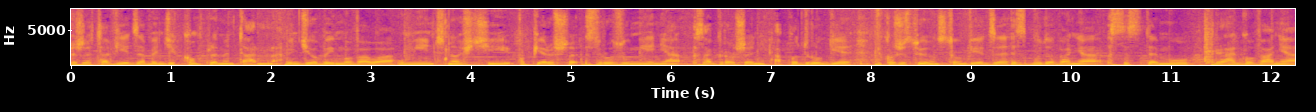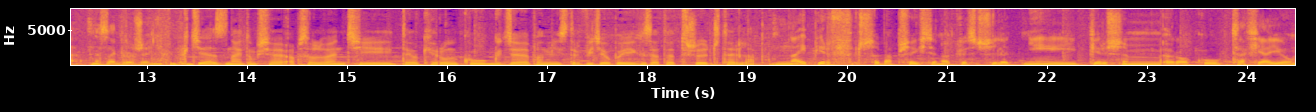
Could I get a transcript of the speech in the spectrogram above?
że ta wiedza będzie komplementarna, będzie obejmowała umiejętności po pierwsze zrozumienia zagrożeń, a po drugie, wykorzystując tą wiedzę, zbudowania systemu reagowania na zagrożenia. Gdzie znajdą się absolwenci tego kierunku, gdzie pan minister widziałby ich za te 3-4 lata? Najpierw trzeba przejść ten okres trzyletni i w pierwszym roku trafiają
